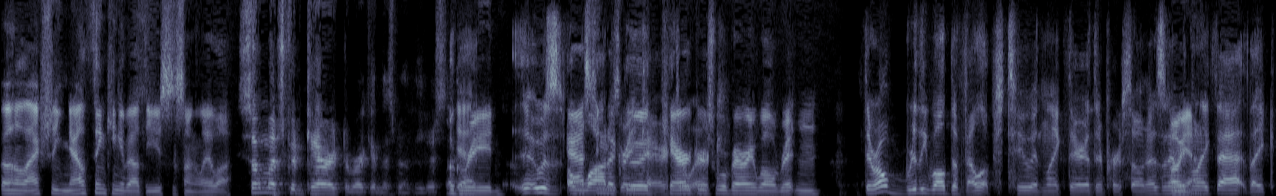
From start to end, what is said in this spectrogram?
Well, actually, now thinking about the use of song Layla, So much good character work in this movie. Just like, Yeah. agreed. it was a Casting lot of great good. character Characters work. were very well written. They're all really well developed too, and like their their personas and Oh, everything yeah. like that. Like,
